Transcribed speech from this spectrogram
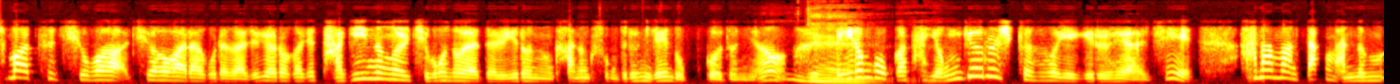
스마트 지화, 지하화라고 그래가지고 여러 가지 다기능을 집어넣어야 될 이런 가능성들이 굉장히 높거든요. 예. 이런 것과 다 연결을 시켜서 얘기를 해야지 하나만 딱 맞는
